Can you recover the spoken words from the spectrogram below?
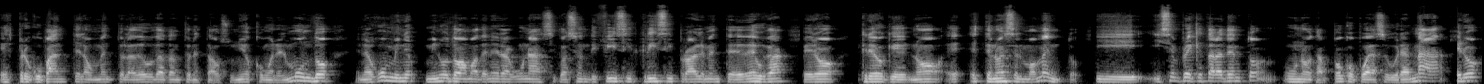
Es preocupante el aumento de la deuda tanto en Estados Unidos como en el mundo. En algún minuto vamos a tener alguna situación difícil, crisis probablemente de deuda, pero creo que no, e, este no es el momento. Y, y, siempre hay que estar atento. Uno tampoco puede asegurar nada, pero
